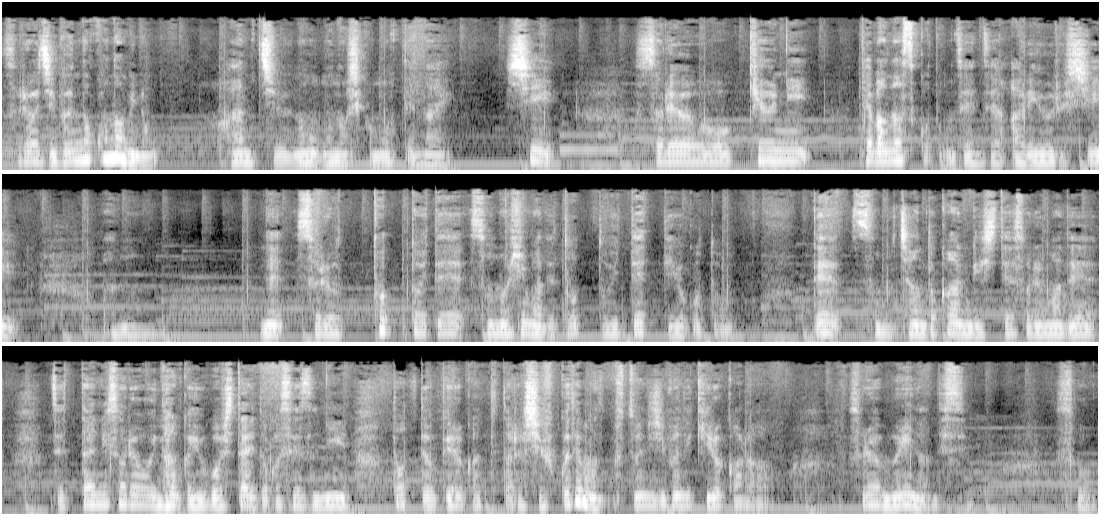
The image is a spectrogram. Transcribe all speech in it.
それは自分の好みの範疇のものしか持ってないしそれを急に手放すことも全然あり得るしあのねそれを取っといてその日まで取っといてっていうことでそのちゃんと管理してそれまで絶対にそれをなんか汚したりとかせずに取っておけるかって言ったら私服でも普通に自分で着るからそれは無理なんですよ。そう。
